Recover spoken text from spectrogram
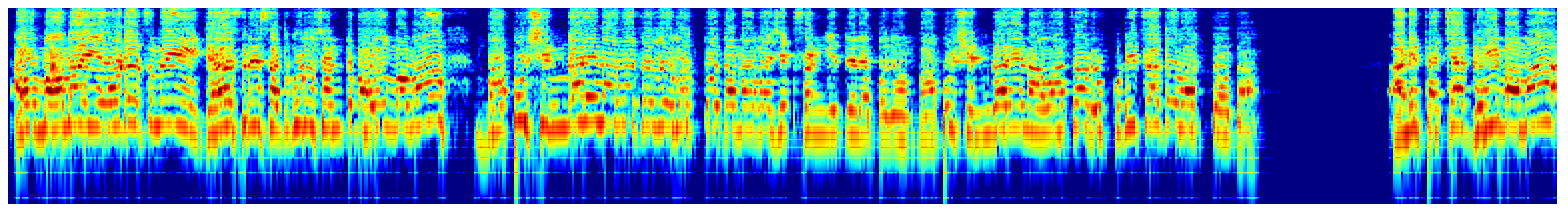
अहो मामा एवढंच नाही. ज्या श्री सद्गुरु संत बाळू मामा बापू शिंगारे नावाचा जो भक्त होता मागाशिक सांगितलेल्या पदून बापू शिंगारे नावाचा रुकडीचा तो भक्त होता. आणि त्याच्या घरी मामा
